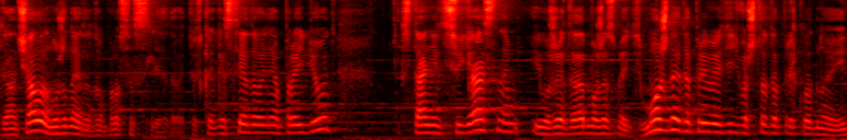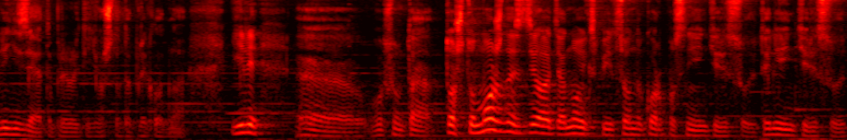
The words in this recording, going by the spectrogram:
для начала нужно этот вопрос исследовать. То есть как исследование пройдет, станет все ясным, и уже тогда можно смотреть, можно это превратить во что-то прикладное или нельзя это превратить во что-то прикладное. Или Э, в общем-то, то, что можно сделать, оно экспедиционный корпус не интересует или интересует.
